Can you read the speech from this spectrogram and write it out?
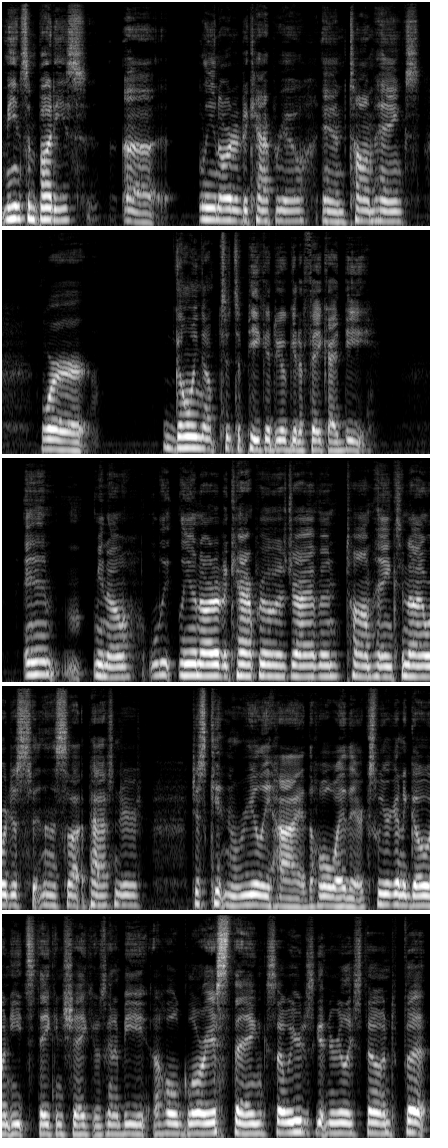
me and some buddies, uh, Leonardo DiCaprio and Tom Hanks, were going up to Topeka to go get a fake ID. And, you know, Leonardo DiCaprio was driving, Tom Hanks and I were just sitting in the passenger, just getting really high the whole way there. Because we were to go and eat steak and shake. It was to be a whole glorious thing. So we were just getting really stoned. But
